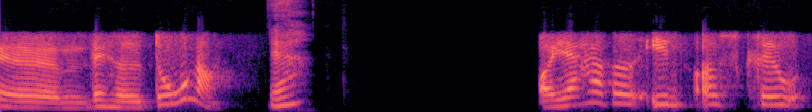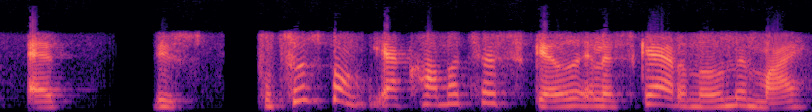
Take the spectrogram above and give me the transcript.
øhm, hvad hedder donor. Ja. Og jeg har været ind og skrive, at hvis på et tidspunkt, jeg kommer til at skade, eller sker der noget med mig,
